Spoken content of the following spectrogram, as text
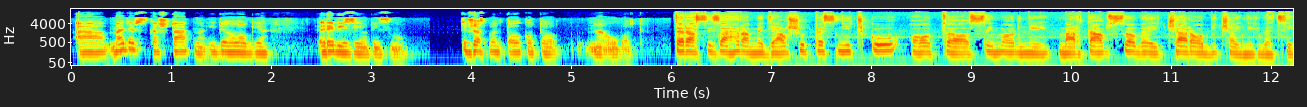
a maďarská štátna ideológia revizionizmu. Takže aspoň toľko to na úvod. Teraz si zahráme ďalšiu pesničku od Simorny Martausovej Čaro obyčajných vecí.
